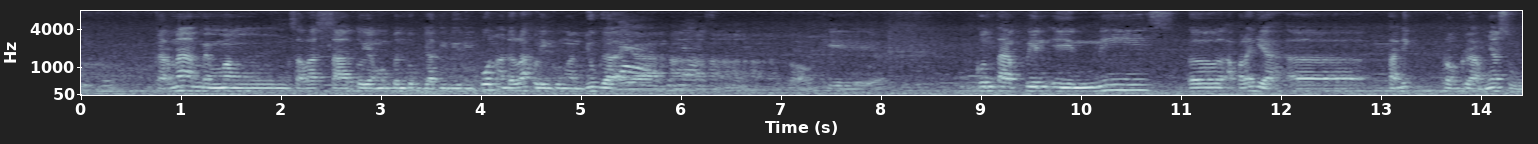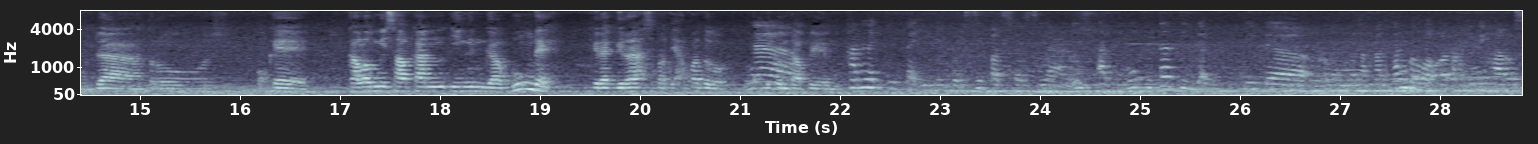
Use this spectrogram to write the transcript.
gitu karena memang salah satu yang membentuk jati diri pun adalah lingkungan juga Ya, ya. benar Ah, ah. Oke. Kuntapin ini eh, apalagi ya? eh, tadi programnya sudah terus oke. Kalau misalkan ingin gabung deh, kira-kira seperti apa tuh di Nah, Kuntapin? karena kita ini bersifat sosialis, artinya kita tidak tidak eh, menekankan bahwa orang ini harus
